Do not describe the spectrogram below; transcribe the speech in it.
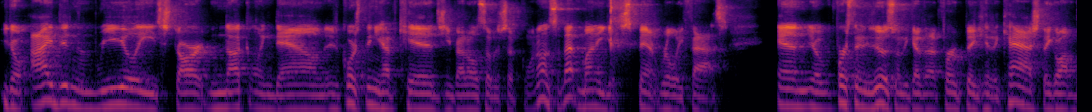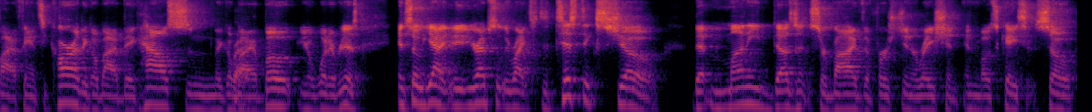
you know, I didn't really start knuckling down. And of course, then you have kids, you've got all this other stuff going on. So that money gets spent really fast. And you know, first thing they do is when they get that first big hit of cash, they go out and buy a fancy car, they go buy a big house, and they go right. buy a boat, you know, whatever it is. And so, yeah, you're absolutely right. Statistics show that money doesn't survive the first generation in most cases. So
